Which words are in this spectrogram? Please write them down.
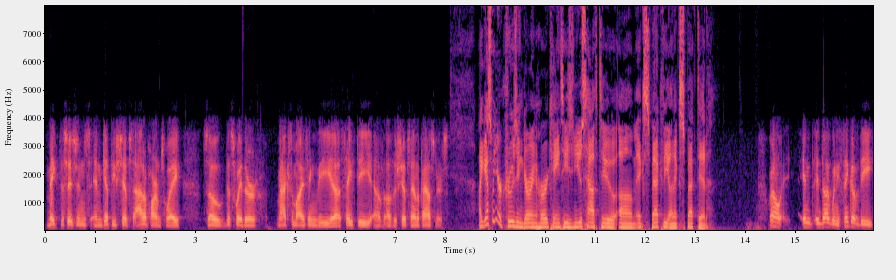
make decisions and get these ships out of harm's way. So this way, they're maximizing the uh, safety of, of the ships and the passengers. I guess when you're cruising during hurricane season, you just have to um, expect the unexpected. Well, in, in Doug, when you think of the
